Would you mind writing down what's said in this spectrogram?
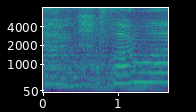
Come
